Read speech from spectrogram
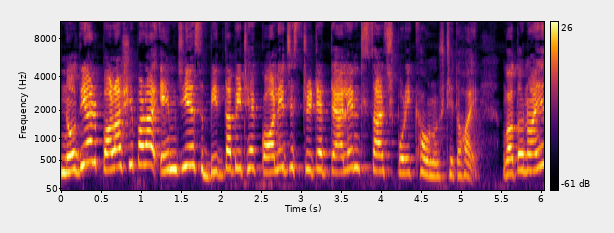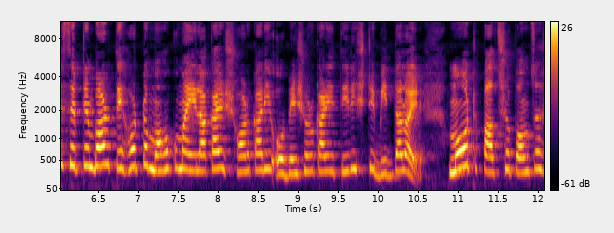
নদিয়ার পলাশিপাড়া এমজিএস বিদ্যাপীঠে কলেজ স্ট্রিটে ট্যালেন্ট সার্চ পরীক্ষা অনুষ্ঠিত হয়। গত নয়ই সেপ্টেম্বর তেহট্ট মহকুমা এলাকায় সরকারি ও বেসরকারি তিরিশটি বিদ্যালয়ের মোট পাঁচশো পঞ্চাশ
